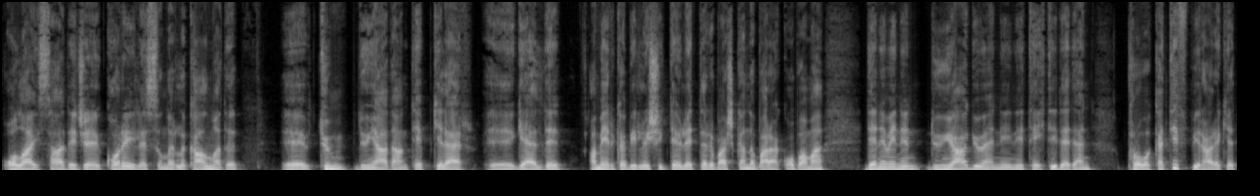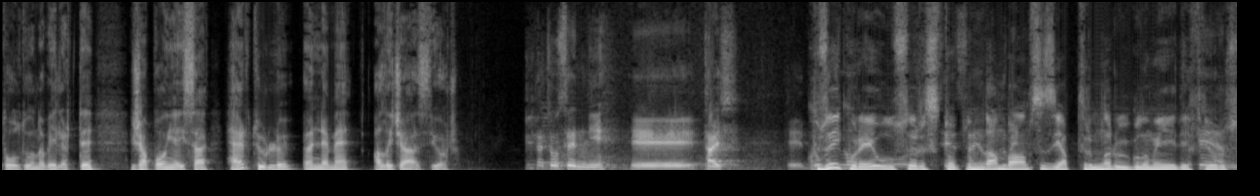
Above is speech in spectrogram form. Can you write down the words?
olay sadece Kore ile sınırlı kalmadı. E, tüm dünyadan tepkiler e, geldi. Amerika Birleşik Devletleri Başkanı Barack Obama denemenin dünya güvenliğini tehdit eden provokatif bir hareket olduğunu belirtti. Japonya ise her türlü önleme alacağız diyor. Kuzey Kore'ye uluslararası toplumdan bağımsız yaptırımlar uygulamayı hedefliyoruz.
